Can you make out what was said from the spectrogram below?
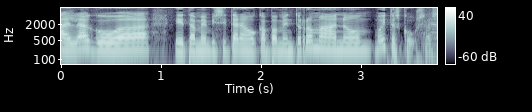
a Lagoa, e tamén visitarán o campamento romano, moitas cousas.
